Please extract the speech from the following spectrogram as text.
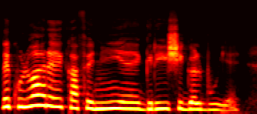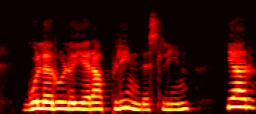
de culoare cafenie, gri și gălbuie. Gulerul îi era plin de slin, iar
